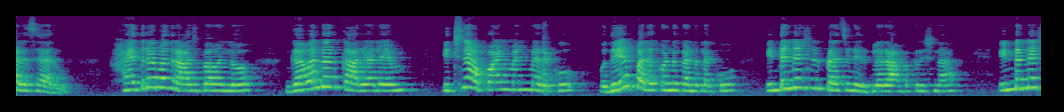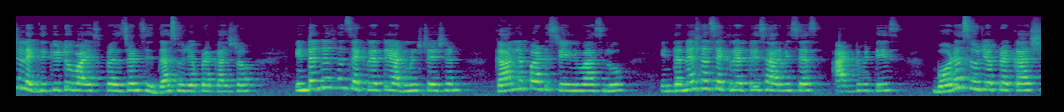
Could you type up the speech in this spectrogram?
కలిశారు. హైదరాబాద్ రాజ్భవన్లో గవర్నర్ కార్యాలయం ఇచ్చిన అపాయింట్మెంట్ మేరకు ఉదయం పదకొండు గంటలకు international president Irukula Ramakrishna international executive vice president Siddha Suryaprakash Rao international secretary administration Garlapati Srinivasulu international secretary services activities Boda Suryaprakash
